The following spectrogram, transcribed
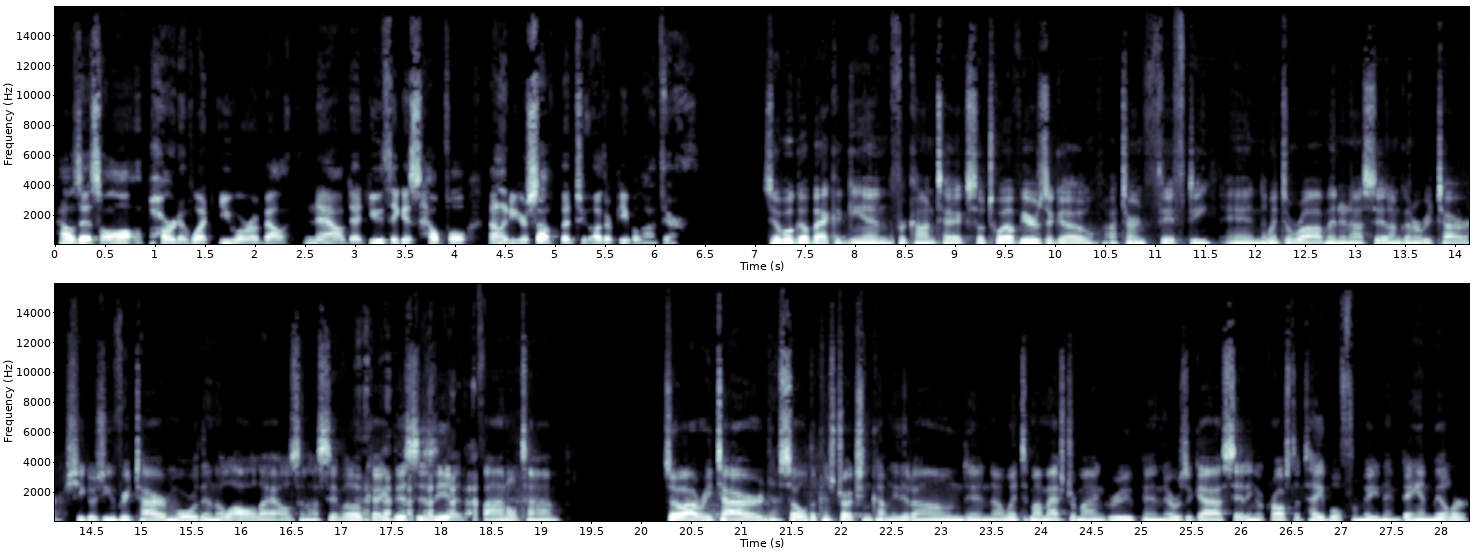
how's this all a part of what you are about now that you think is helpful not only to yourself, but to other people out there? So we'll go back again for context. So 12 years ago, I turned 50 and went to Robin and I said, I'm going to retire. She goes, You've retired more than the law allows. And I said, Well, okay, this is it. Final time. So I retired, sold the construction company that I owned, and I went to my mastermind group. And there was a guy sitting across the table from me named Dan Miller.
